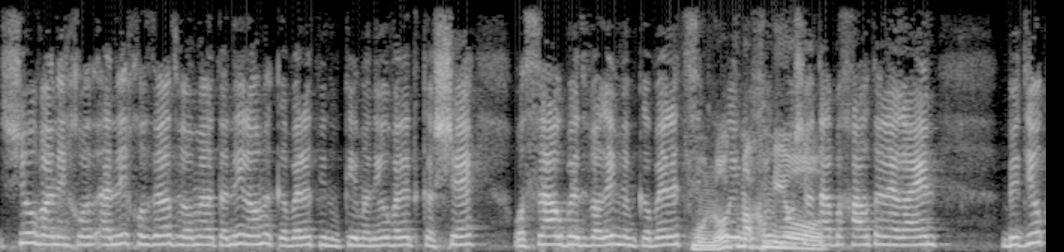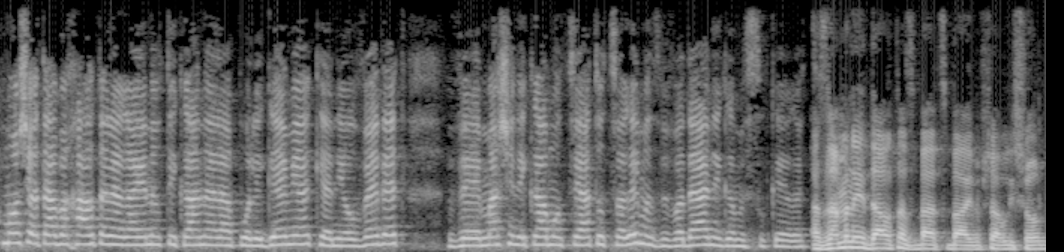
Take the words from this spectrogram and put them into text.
שוב, אני, חוז, אני חוזרת ואומרת, אני לא מקבלת פינוקים, אני עובדת קשה, עושה הרבה דברים ומקבלת תמונות מחמיאות. בדיוק כמו שאתה בחרת לראיין, בדיוק כמו שאתה בחרת לראיין אותי כאן על הפוליגמיה, כי אני עובדת, ומה שנקרא מוציאה תוצרים, אז בוודאי אני גם מסוכרת. אז למה נעדרת אז בהצבעה, אם אפשר לשאול?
